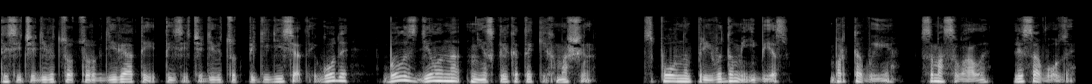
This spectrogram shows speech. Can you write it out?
1949-1950 годы, было сделано несколько таких машин. С полным приводом и без. Бортовые, самосвалы, лесовозы.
